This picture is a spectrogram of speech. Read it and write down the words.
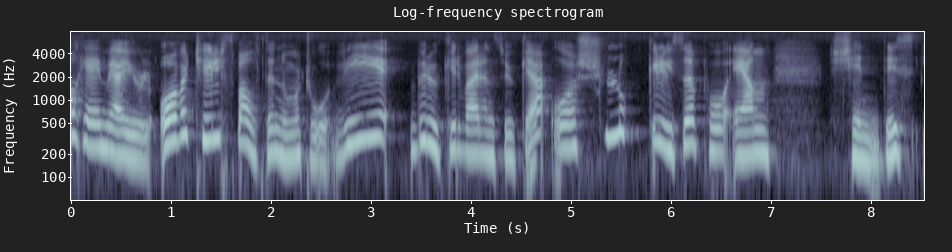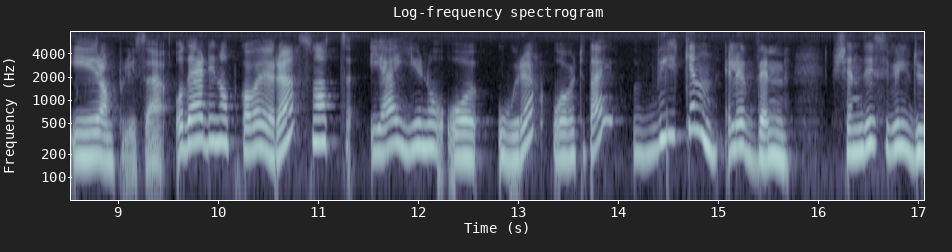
Ok, Mia Juel. Over til spalte nummer to. Vi bruker hver eneste uke å slukke lyset på en kjendis i rampelyset. Og det er din oppgave å gjøre, sånn at jeg gir nå ordet over til deg. Hvilken, eller hvem, kjendis vil du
